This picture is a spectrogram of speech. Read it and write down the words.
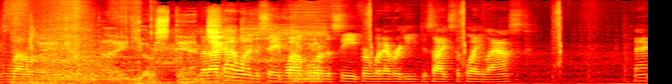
as well. But I kind of wanted to save Wild Boar of the Sea for whatever he decides to play last. Okay.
